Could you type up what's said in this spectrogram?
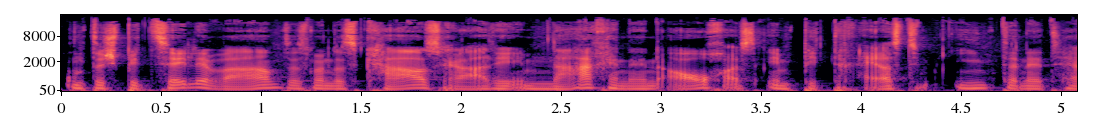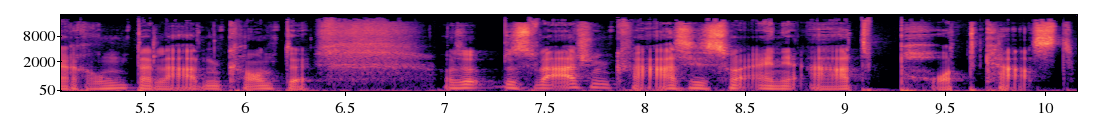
Und das Spezielle war, dass man das Chaos Radio im Nachhinein auch als MP3 aus dem Internet herunterladen konnte. Also das war schon quasi so eine Art Podcast.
